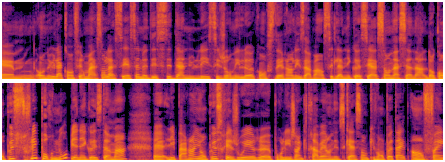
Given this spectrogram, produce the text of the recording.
Euh, on a eu la confirmation. La CSN a décidé d'annuler ces journées-là, considérant les avancées de la négociation nationale. Donc, on peut souffler pour nous, bien égoïstement. Euh, les parents, ils ont pu se réjouir euh, pour les gens qui travaillent en éducation, qui vont peut-être enfin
